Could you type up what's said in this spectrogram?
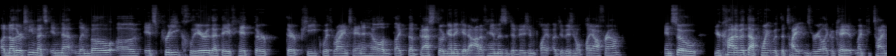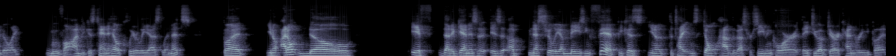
another team that's in that limbo of it's pretty clear that they've hit their their peak with Ryan Tannehill and like the best they're going to get out of him is a division play a divisional playoff round. And so you're kind of at that point with the Titans where you're like, okay, it might be time to like move on because Tannehill clearly has limits. But you know, I don't know if that again is a is a necessarily amazing fit because you know the Titans don't have the best receiving corps. They do have Derrick Henry, but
